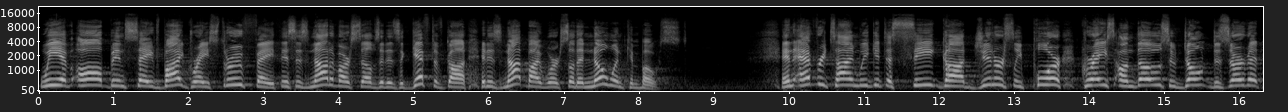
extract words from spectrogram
We have all been saved by grace through faith. This is not of ourselves, it is a gift of God. It is not by works, so that no one can boast. And every time we get to see God generously pour grace on those who don't deserve it,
